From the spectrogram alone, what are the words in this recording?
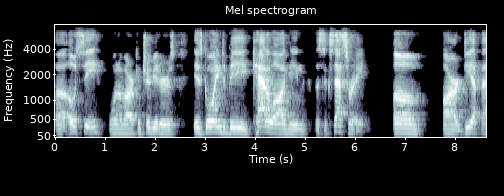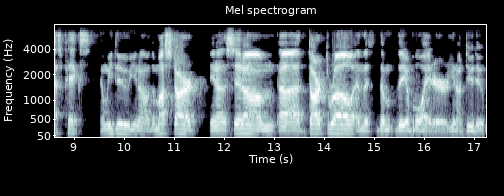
uh, OC, one of our contributors, is going to be cataloging the success rate of our DFS picks. And we do, you know, the must start, you know, the sit um, uh, dart throw and the, the, the avoid or, you know, doo doo.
